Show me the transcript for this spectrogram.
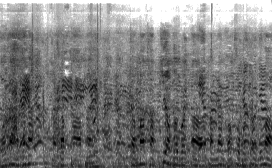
หัวหน้าคณะนะครับพาไปจะมาขับเคี่ยวโปรโมทเอ่อทางด้านของโปรโมเตอร์หรือว่า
